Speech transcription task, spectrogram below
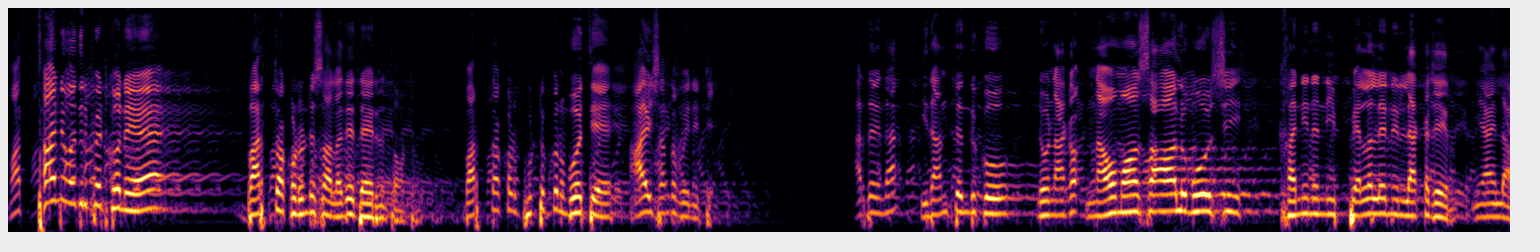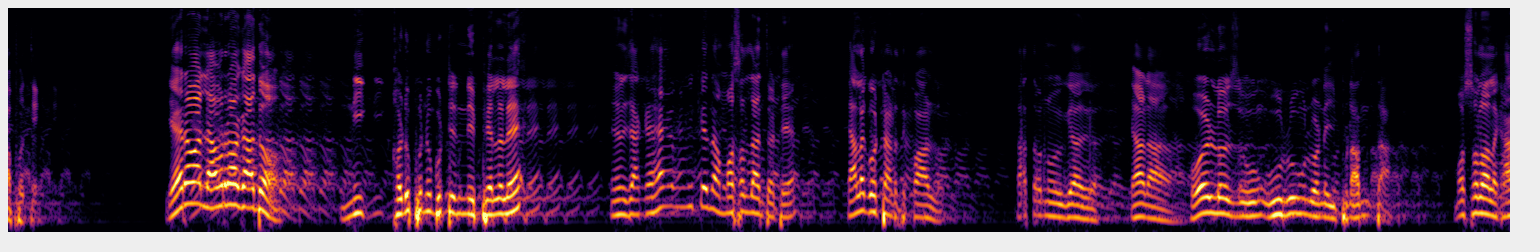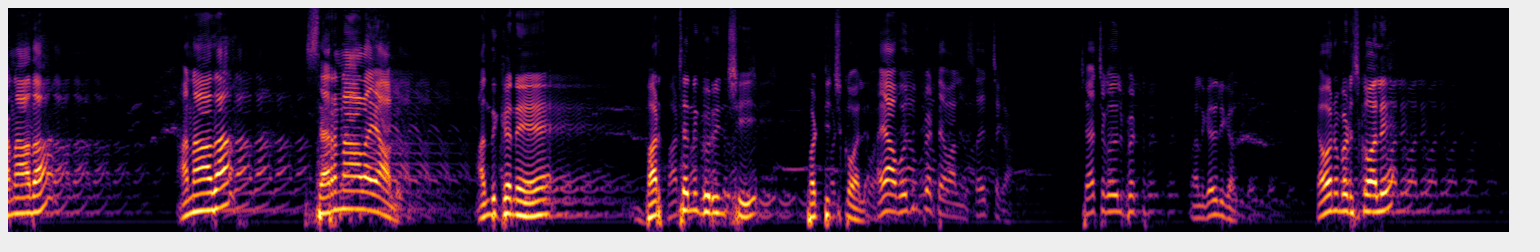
మొత్తాన్ని వదిలిపెట్టుకొని భర్త ఒకడు ఉంటే చాలు అదే ధైర్యంతో ఉంటుంది. భర్త ఒకడు పుట్టుకొని పోతే ఆయుష్ అంతా పోయినట్టే. అర్థమైందా? ఇది అంతెందుకు నువ్వు నగ నవమాసాలు మోసి కనిన నీ పిల్లలని లెక్క చేయరు. న్యాయం లేకపోతే. ఏరే వాళ్ళు ఎవరో కాదు. నీ కడుపును పుట్టిన నీ పిల్లలే. నేను చెప్ప హే మీకేదా మొసలు దాంతో ఎలగొట్టాడది కాళ్ళు. కథ నువ్వు కాదు. ఏడా ఓల్డ్ ఊ రూములు ఉన్నాయి ఇప్పుడు అంతా ముసలోళ్ళకి అనాథ అనాథ శరణాలయాలు. అందుకనే భర్తని గురించి పట్టించుకోవాలి. అయ్యా వదిలిపెట్టే వాళ్ళని స్వేచ్ఛగా. స్వేచ్ఛగా వదిలిపెట్టు. వాళ్ళకి వదిలి కాదు ఎవరిని పడుచుకోవాలి?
